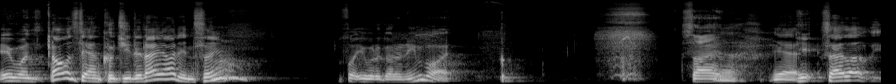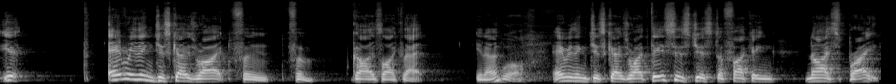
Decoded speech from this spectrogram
Everyone's. I was down Coogee today. I didn't see him. I thought you would have got an invite. So Yeah. He- so look, you, everything just goes right for for guys like that. You know, Well- everything just goes right. This is just a fucking nice break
